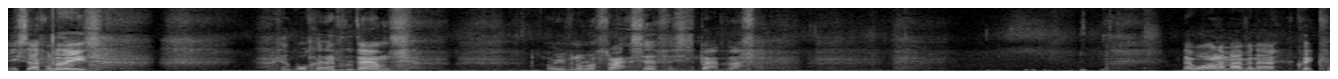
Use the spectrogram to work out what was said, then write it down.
get yourself one of these. Okay, walking over the downs, or even on a flat surface is bad enough. Now while I'm having a quick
